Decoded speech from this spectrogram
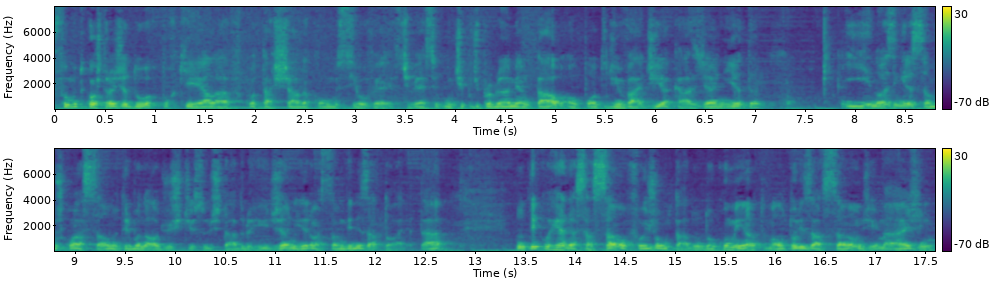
foi muito constrangedor, porque ela ficou taxada como se houvesse, tivesse algum tipo de problema mental, ao ponto de invadir a casa de Anitta. E nós ingressamos com ação no Tribunal de Justiça do Estado do Rio de Janeiro, uma ação indenizatória, tá? No decorrer dessa ação foi juntado um documento, uma autorização de imagem,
